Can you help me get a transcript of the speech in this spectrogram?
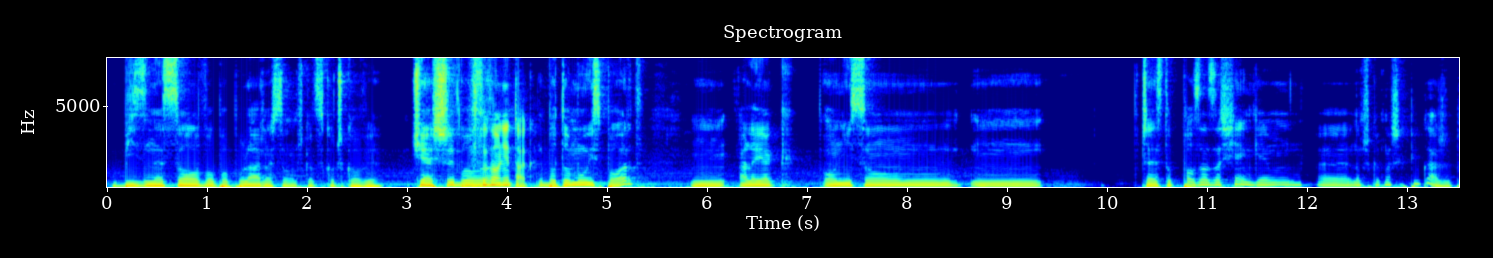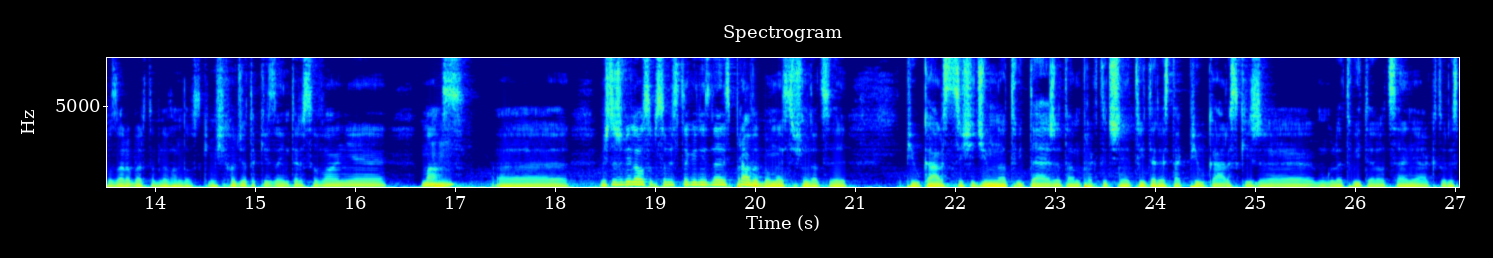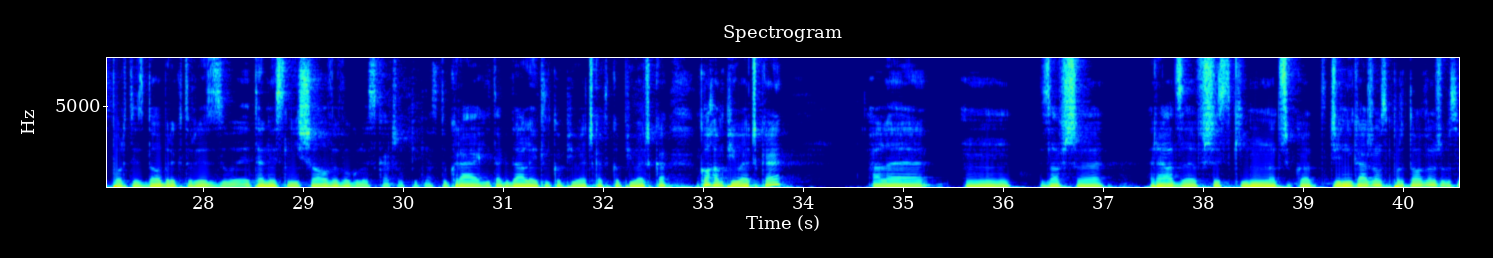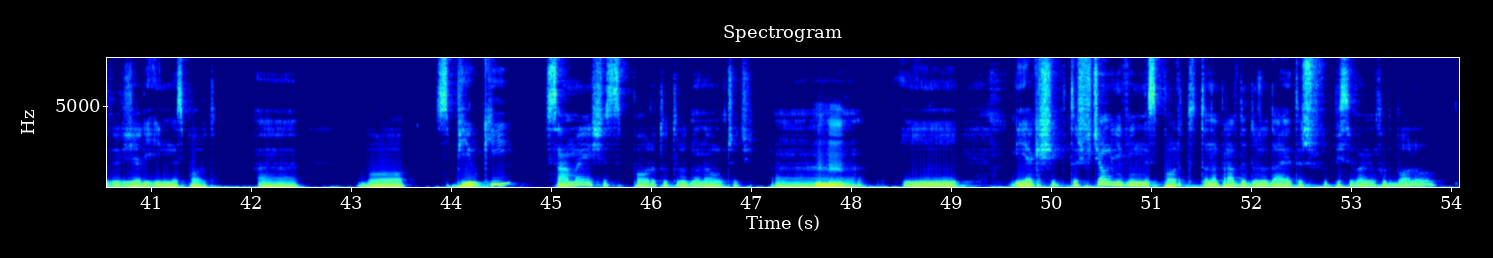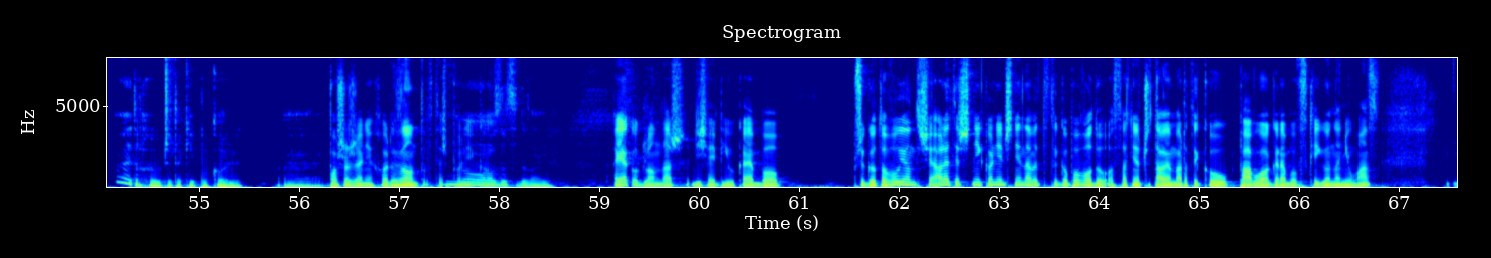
biznesowo popularne są na przykład skoczkowie. Cieszy, bo, w sezonie tak. bo to mój sport, mm, ale jak oni są mm, często poza zasięgiem e, na przykład naszych piłkarzy, poza Robertem Lewandowskim, jeśli chodzi o takie zainteresowanie mas. Mhm. E, myślę, że wiele osób sobie z tego nie zdaje sprawy, bo my jesteśmy tacy piłkarscy, siedzimy na Twitterze, tam praktycznie Twitter jest tak piłkarski, że w ogóle Twitter ocenia, który sport jest dobry, który jest zły, ten jest niszowy, w ogóle skaczą w 15 krajach i tak dalej, tylko piłeczka, tylko piłeczka. Kocham piłeczkę, ale mm, zawsze radzę wszystkim, na przykład dziennikarzom sportowym, żeby sobie wzięli inny sport, e, bo z piłki samej się sportu trudno nauczyć. E, mhm. I i jak się ktoś wciągnie w inny sport, to naprawdę dużo daje też w opisywaniu futbolu, no i trochę uczy takiej pokory. E, Poszerzenie horyzontów też poniekąd. No, zdecydowanie. A jak oglądasz dzisiaj piłkę? Bo przygotowując się, ale też niekoniecznie nawet z tego powodu. Ostatnio czytałem artykuł Pawła Grabowskiego na Nuance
